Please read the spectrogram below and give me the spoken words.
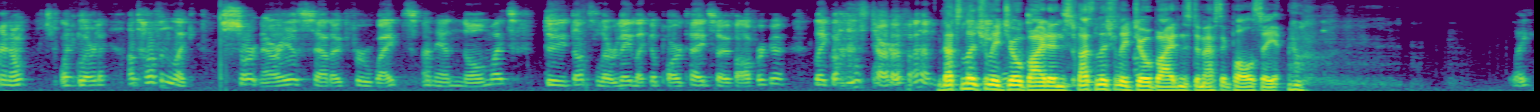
I know, like literally, and having like certain areas set out for whites and then non-whites, dude, that's literally like apartheid South Africa. Like that is terrifying. That's literally Joe Biden's. That's literally Joe Biden's domestic policy. Like,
